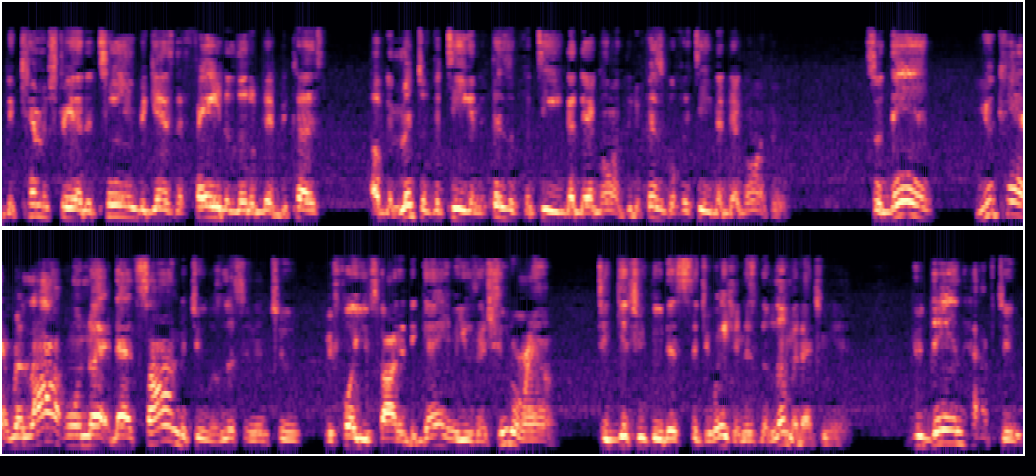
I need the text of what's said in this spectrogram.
the chemistry of the team begins to fade a little bit because of the mental fatigue and the physical fatigue that they're going through, the physical fatigue that they're going through. So then you can't rely on that, that song that you was listening to before you started the game or using shoot around to get you through this situation, this dilemma that you're in you then have to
